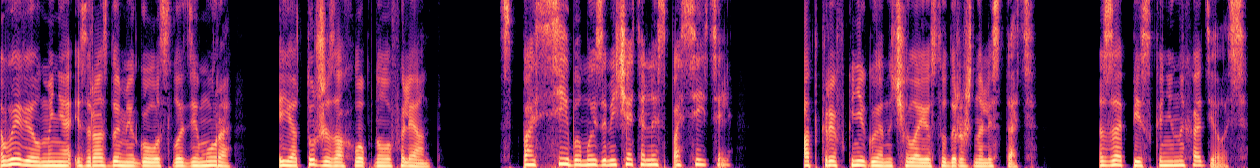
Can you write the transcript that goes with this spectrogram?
Вывел меня из раздумий голос Владимира, и я тут же захлопнула фолиант. «Спасибо, мой замечательный спаситель!» Открыв книгу, я начала ее судорожно листать. Записка не находилась.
